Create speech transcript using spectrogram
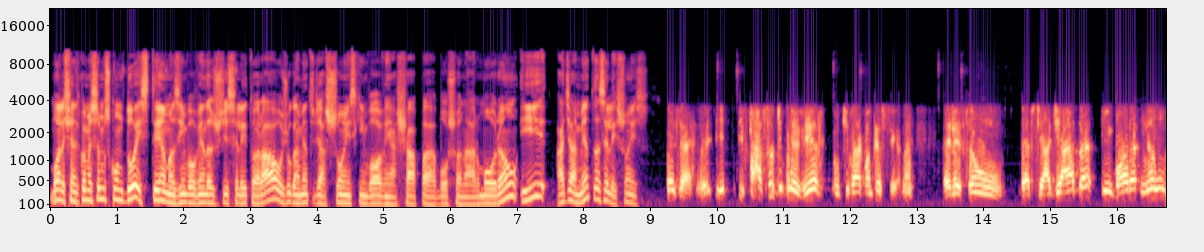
Bom, Alexandre, começamos com dois temas envolvendo a justiça eleitoral: o julgamento de ações que envolvem a chapa Bolsonaro-Mourão e adiamento das eleições. Pois é, e, e fácil de prever o que vai acontecer, né? A eleição deve ser adiada, embora não,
